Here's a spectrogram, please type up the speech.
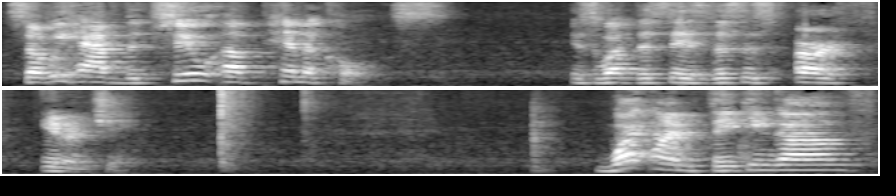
So we have the Two of Pentacles, is what this is. This is Earth energy. What I'm thinking of,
